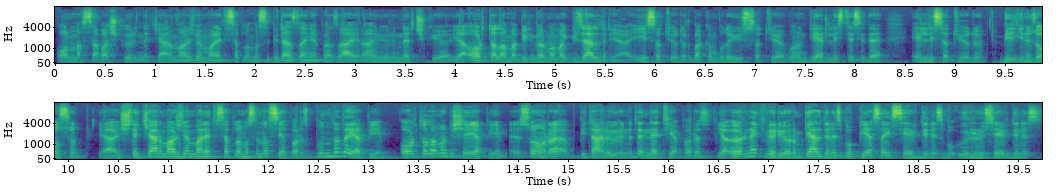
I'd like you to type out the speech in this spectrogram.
Olmazsa başka üründe kar marjı ve maliyet hesaplaması birazdan yaparız. Hayır aynı ürünler çıkıyor. Ya ortalama bilmiyorum ama güzeldir ya. İyi satıyordur. Bakın bu da 100 satıyor. Bunun diğer listesi de 50 satıyordu. Bilginiz olsun. Ya işte kar marjı maliyet hesaplaması nasıl yaparız? Bunda da yapayım. Ortalama bir şey yapayım. E, sonra bir tane üründe de net yaparız. Ya örnek veriyorum geldiniz bu piyasayı sevdiniz, bu ürünü sevdiniz.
